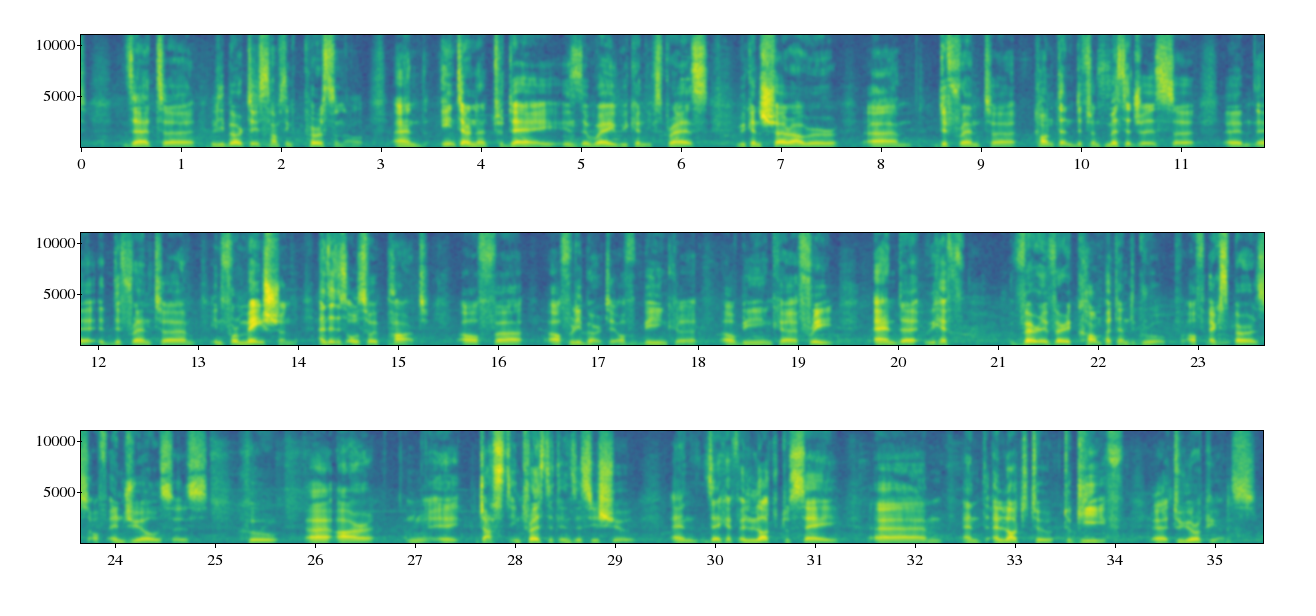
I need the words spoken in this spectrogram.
that uh, liberty is something personal. And internet today is the way we can express, we can share our um, different uh, content, different messages, uh, um, uh, different um, information, and that is also a part of, uh, of liberty, of being, uh, of being uh, free. And uh, we have very, very competent group of experts, of NGOs who uh, are mm, just interested in this issue and they have a lot to say um, and a lot to, to give uh, to Europeans.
